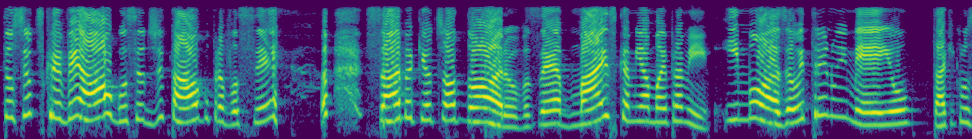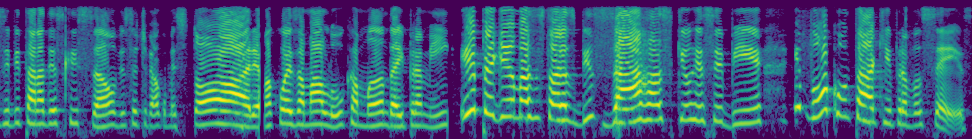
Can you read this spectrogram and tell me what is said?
Então, se eu descrever algo, se eu digitar algo pra você. Saiba que eu te adoro. Você é mais que a minha mãe para mim. E, moça, eu entrei no e-mail tá? Que inclusive tá na descrição, viu? Se tiver alguma história, uma coisa maluca, manda aí pra mim. E peguei umas histórias bizarras que eu recebi e vou contar aqui para vocês.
